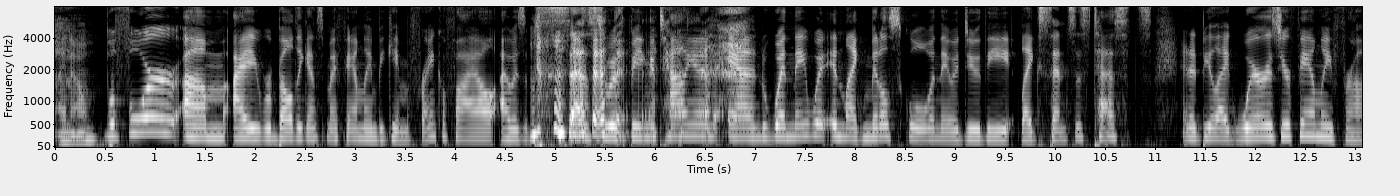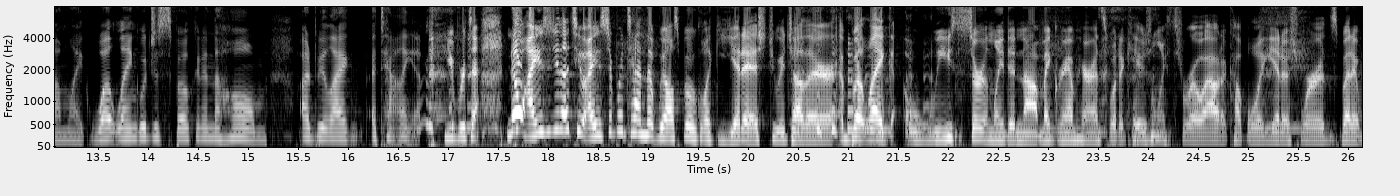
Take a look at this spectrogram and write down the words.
I know. Before um, I rebelled against my family and became a Francophile, I was obsessed with being Italian. And when they would, in like middle school, when they would do the like census tests and it'd be like, where is your family from? Like, what language is spoken in the home? I'd be like, Italian. You pretend. No, I used to do that too. I used to pretend that we all spoke like Yiddish to each other, but like we certainly did not. My grandparents would occasionally throw out a couple of Yiddish words, but it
